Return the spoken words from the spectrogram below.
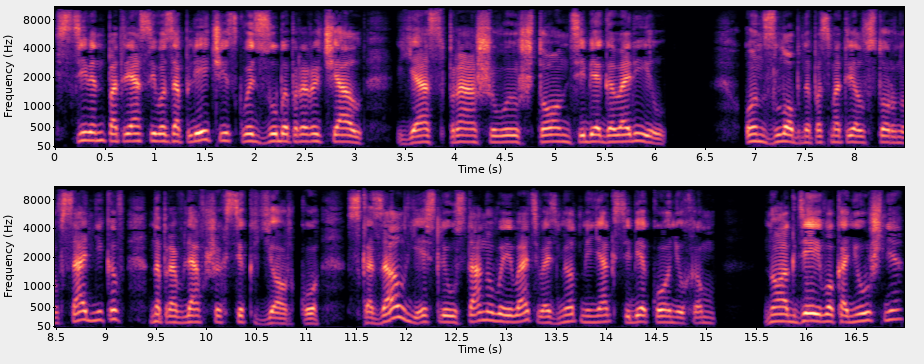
Стивен потряс его за плечи и сквозь зубы прорычал. «Я спрашиваю, что он тебе говорил?» Он злобно посмотрел в сторону всадников, направлявшихся к Йорку. Сказал, если устану воевать, возьмет меня к себе конюхом. Ну а где его конюшня?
